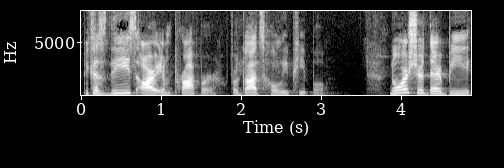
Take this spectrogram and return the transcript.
because these are improper for God's holy people. Nor should there be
